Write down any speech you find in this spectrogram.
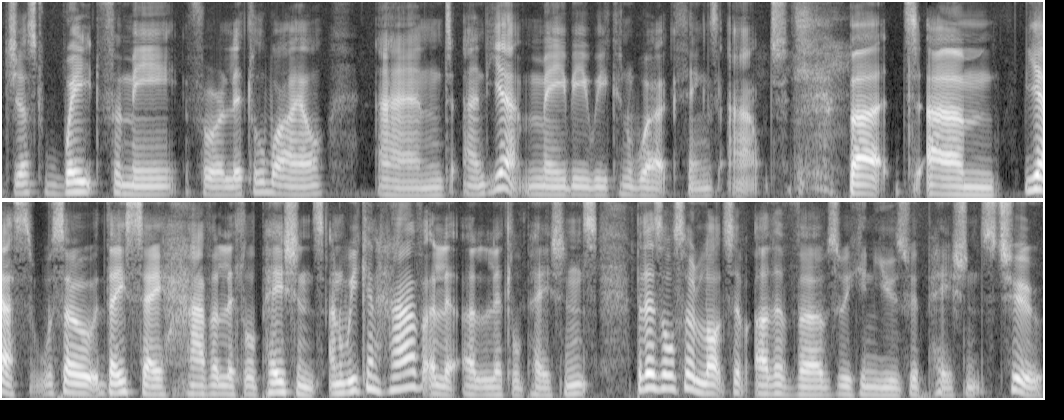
just wait for me for a little while and and yeah maybe we can work things out but um yes so they say have a little patience and we can have a, li- a little patience but there's also lots of other verbs we can use with patience too.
